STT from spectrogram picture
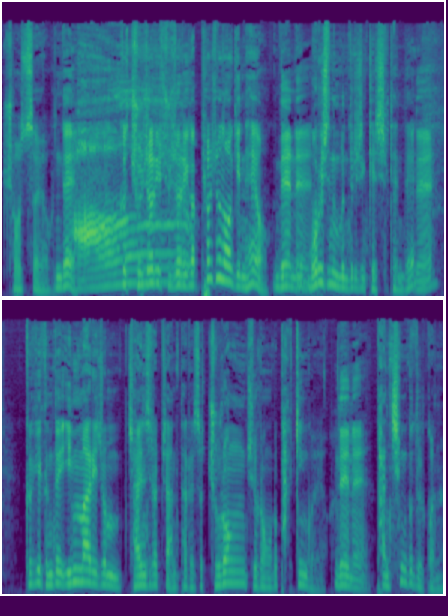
줬어요. 근데 아. 그 주저리 주저리가 표준어긴 해요. 네네. 모르시는 분들이 지금 계실 텐데 네. 그게 근데 입말이 좀 자연스럽지 않다 그래서 주렁주렁으로 바뀐 거예요. 네네. 반 친구들 거는.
